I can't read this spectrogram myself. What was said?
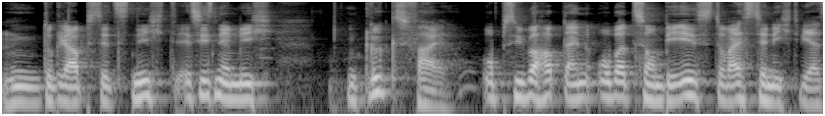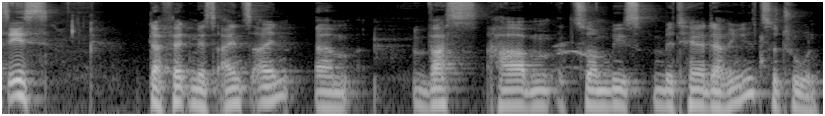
Du glaubst jetzt nicht. Es ist nämlich ein Glücksfall, ob es überhaupt ein Oberzombie ist. Du weißt ja nicht, wer es ist. Da fällt mir jetzt eins ein. Ähm, was haben Zombies mit Herr der Ringe zu tun?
